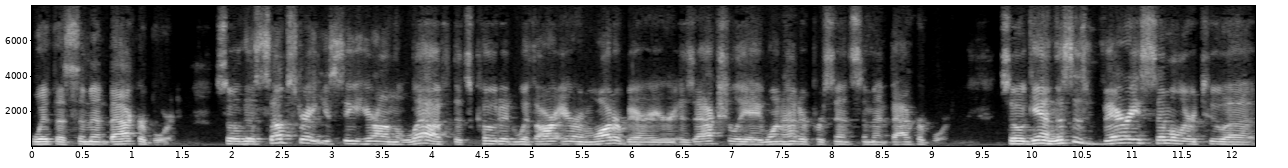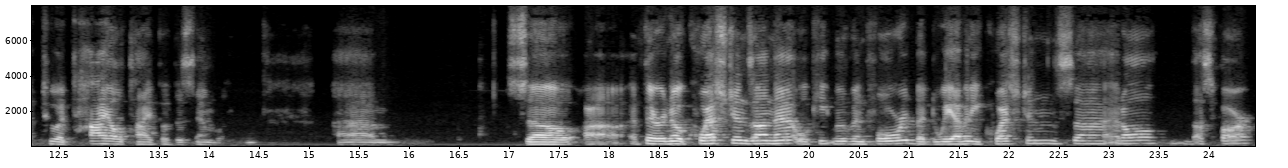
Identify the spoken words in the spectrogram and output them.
with a cement backer board. So the substrate you see here on the left that's coated with our air and water barrier is actually a 100% cement backer board. So again, this is very similar to a to a tile type of assembly. Um, so uh, if there are no questions on that, we'll keep moving forward. But do we have any questions uh, at all thus far?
